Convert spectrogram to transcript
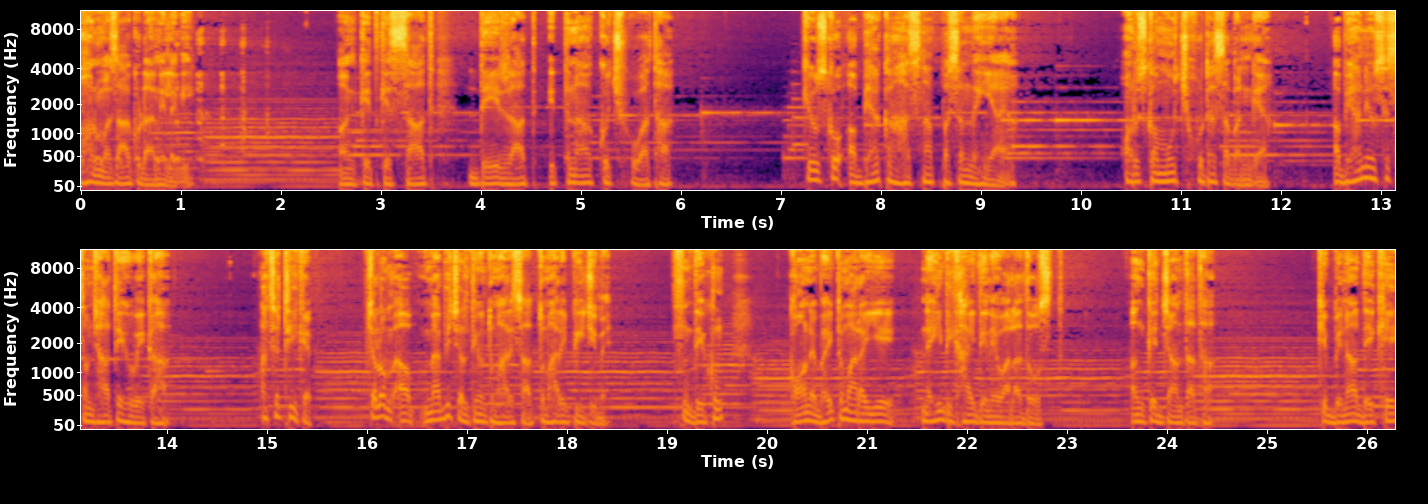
और मज़ाक उड़ाने लगी। अंकित के साथ देर रात इतना कुछ हुआ था कि उसको अभ्या का हंसना पसंद नहीं आया और उसका मुँह छोटा सा बन गया। अभ्या ने उसे समझाते हुए कहा अच्छा ठीक है। चलो मैं भी चलती हूँ तुम्हारे साथ, तुम्हारी पीजी में। देखू, कौन है भाई तुम्हारा ये नहीं दिखाई देने वाला दोस्त? अंकित जानता था कि बिना देखे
